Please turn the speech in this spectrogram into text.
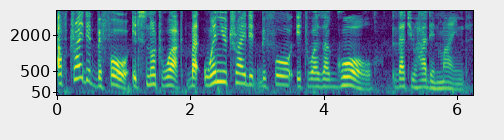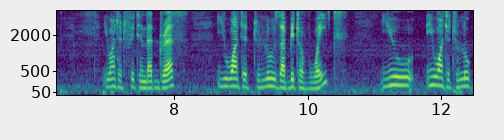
I've tried it before, it's not worked. But when you tried it before, it was a goal that you had in mind. You wanted to fit in that dress, you wanted to lose a bit of weight. You you wanted to look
